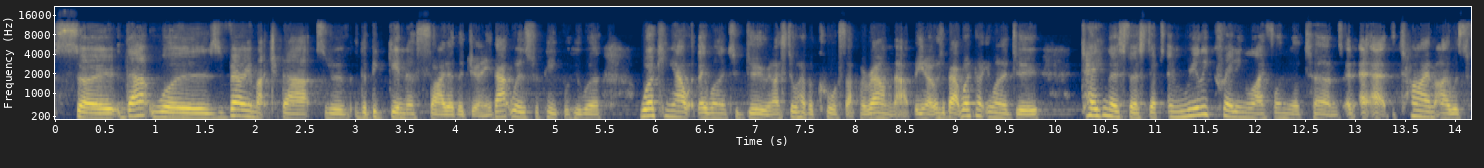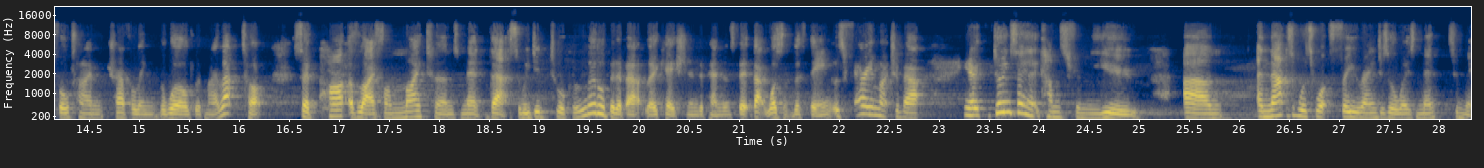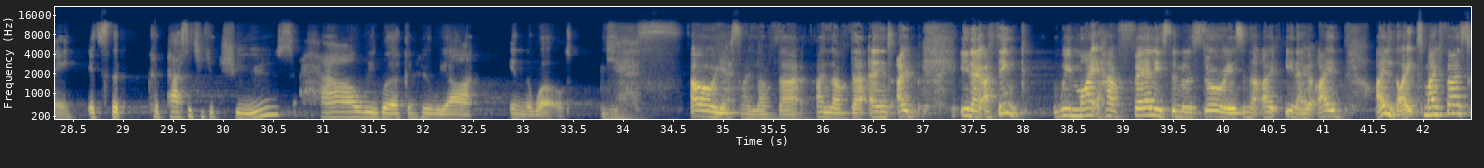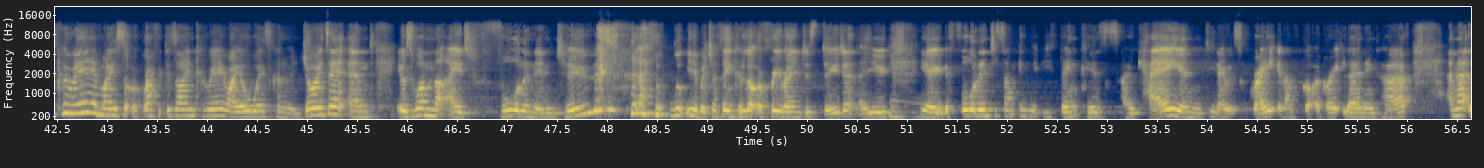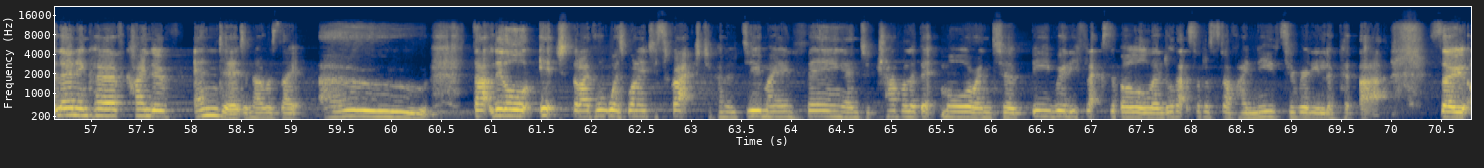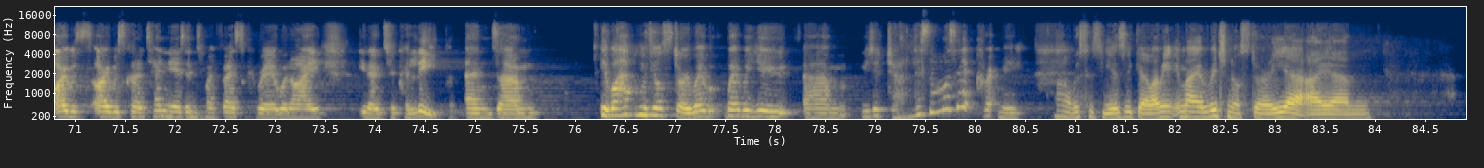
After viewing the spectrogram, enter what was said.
so that was very much about sort of the beginner side of the journey. That was for people who were working out what they wanted to do, and I still have a course up around that. But you know, it was about working out what you want to do, taking those first steps, and really creating life on your terms. And at the time, I was full time traveling the world with my laptop, so part of life on my terms meant that. So we did talk a little bit about location independence, but that wasn't the theme. It was very much about you know doing something that comes from you. Um, and that was what free range has always meant to me. It's the capacity to choose how we work and who we are in the world. Yes. Oh, yes, I love that. I love that. And I, you know, I think we might have fairly similar stories and i you know i i liked my first career my sort of graphic design career i always kind of enjoyed it and it was one that i'd fallen into which i think a lot of free rangers do don't they you mm-hmm. you know fall into something that you think is okay and you know it's great and i've got a great learning curve and that learning curve kind of ended and I was like, oh, that little itch that I've always wanted to scratch to kind of do my own thing and to travel a bit more and to be really flexible and all that sort of stuff. I need to really look at that. So I was I was kind of 10 years into my first career when I, you know, took a leap. And um yeah, what happened with your story? Where where were you? Um, you did journalism, was it? Correct me. Oh, this was years ago. I mean, in my original story, yeah, I um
